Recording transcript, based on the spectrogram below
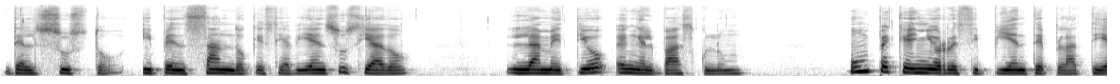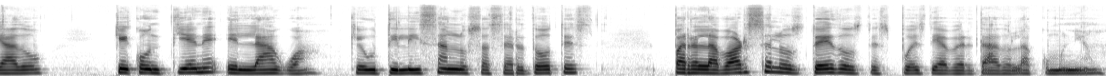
del susto y pensando que se había ensuciado, la metió en el básculum, un pequeño recipiente plateado que contiene el agua que utilizan los sacerdotes para lavarse los dedos después de haber dado la comunión.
